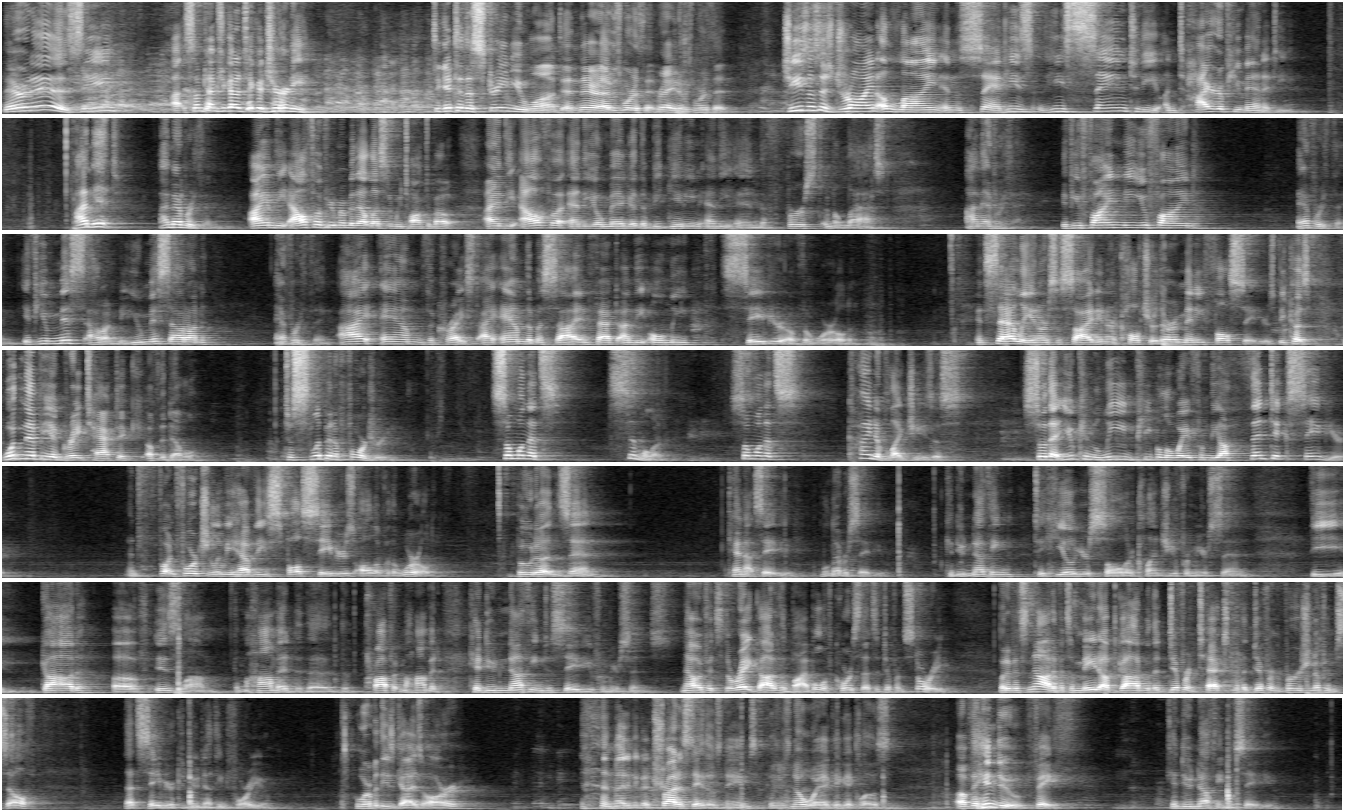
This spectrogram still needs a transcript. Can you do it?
There it is. See? Uh, sometimes you got to take a journey to get to the screen you want. And there, it was worth it, right? It was worth it. Jesus is drawing a line in the sand. He's, he's saying to the entire of humanity, I'm it. I'm everything. I am the Alpha. If you remember that lesson we talked about, I am the Alpha and the Omega, the beginning and the end, the first and the last. I'm everything. If you find me, you find everything. If you miss out on me, you miss out on everything. I am the Christ. I am the Messiah. In fact, I'm the only Savior of the world. And sadly, in our society, in our culture, there are many false saviors. Because wouldn't that be a great tactic of the devil? To slip in a forgery. Someone that's similar. Someone that's kind of like Jesus, so that you can lead people away from the authentic Savior. And unfortunately, we have these false saviors all over the world. Buddha and Zen cannot save you, will never save you, can do nothing to heal your soul or cleanse you from your sin. The God of Islam, the Muhammad, the, the Prophet Muhammad, can do nothing to save you from your sins. Now, if it's the right God of the Bible, of course, that's a different story. But if it's not, if it's a made up God with a different text, with a different version of himself, that Savior can do nothing for you. Whoever these guys are, I'm not even going to try to say those names because there's no way I could get close, of the Hindu faith can do nothing to save you.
